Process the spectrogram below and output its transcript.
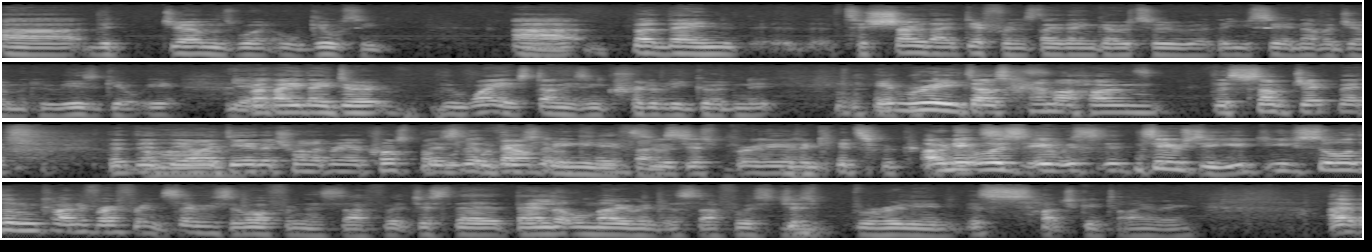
uh, the Germans weren't all guilty, uh, but then to show that difference, they then go to uh, that you see another German who is guilty. Yeah. But they, they do it the way it's done is incredibly good, and it it really does hammer home the subject that. The, the, the Oh. idea they're trying to bring across, but Those little, without being in your kids were face. just the kids were I mean, it was it was seriously you you saw them kind of reference every so often and stuff, but just their their little moment and stuff was just mm. brilliant. It's such good timing. Uh,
